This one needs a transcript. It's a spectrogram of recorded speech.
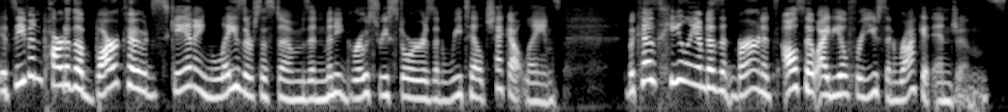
It's even part of the barcode scanning laser systems in many grocery stores and retail checkout lanes. Because helium doesn't burn, it's also ideal for use in rocket engines.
